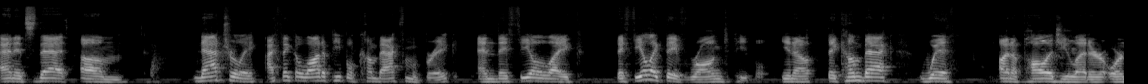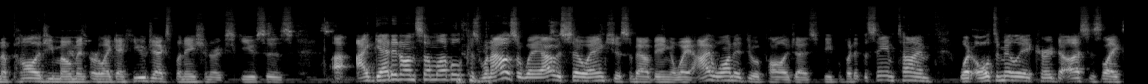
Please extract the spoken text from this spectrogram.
And it's that um, naturally i think a lot of people come back from a break and they feel like they feel like they've wronged people. You know, they come back with an apology letter or an apology moment or like a huge explanation or excuses. I, I get it on some level because when I was away, I was so anxious about being away. I wanted to apologize to people, but at the same time, what ultimately occurred to us is like,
